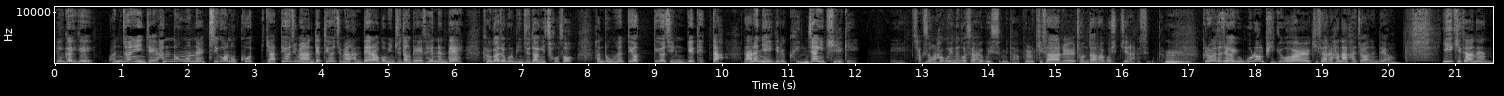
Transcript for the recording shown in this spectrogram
그러니까 이게 완전히 이제 한동훈을 찍어놓고 야 띄워주면 안 돼, 띄워주면 안 돼라고 민주당 내에서 했는데 결과적으로 민주당이 져서 한동훈은 띄워 띄워진 게 됐다라는 얘기를 굉장히 길게 예, 작성을 하고 있는 것을 알고 있습니다. 별로 기사를 전달하고 싶지는 않습니다. 음. 그러면서 제가 요거랑 비교할 기사를 하나 가져왔는데요. 이 기사는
